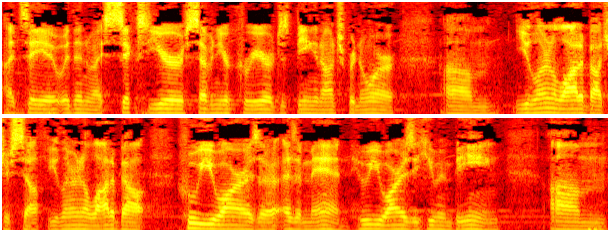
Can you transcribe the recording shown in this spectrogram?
I'd say within my six year, seven year career of just being an entrepreneur, um, you learn a lot about yourself. You learn a lot about who you are as a as a man, who you are as a human being, um,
